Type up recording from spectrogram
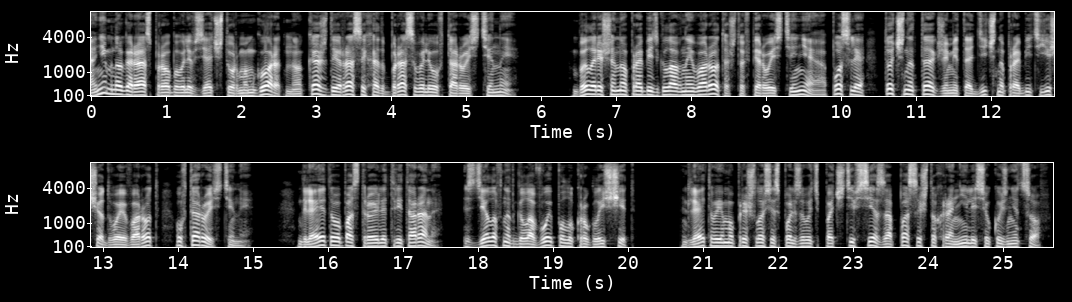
Они много раз пробовали взять штурмом город, но каждый раз их отбрасывали у второй стены. Было решено пробить главные ворота, что в первой стене, а после точно так же методично пробить еще двое ворот у второй стены. Для этого построили три тарана, сделав над головой полукруглый щит. Для этого ему пришлось использовать почти все запасы, что хранились у кузнецов.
